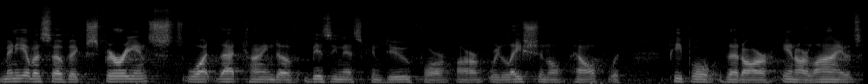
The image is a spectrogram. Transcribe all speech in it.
Many of us have experienced what that kind of busyness can do for our relational health with people that are in our lives.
